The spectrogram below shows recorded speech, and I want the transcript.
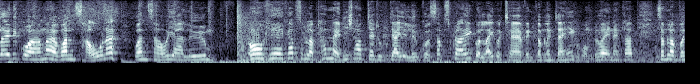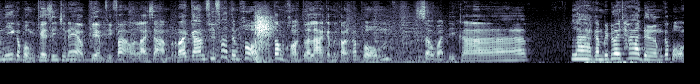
เลยดีกว่ามาวันเสาร์นะ วันเสาร์อย่าลืม โอเคครับสำหรับท่านไหนที่ชอบใจถูกใจ อย่าลืมกด subscribe กดไลค์กดแชร์เป็นกำลังใจให้กับผมด้วยนะครับสำหรับวันนี้กับผมเคซิ่งชาแนลเกม FIFA ออนไลน์3รายการ FIFA เต็มข้อต้องขอตัวลากันไปก่อนครับผม สวัสดีครับ ลากันไปด้วยท่าเดิมครับผม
